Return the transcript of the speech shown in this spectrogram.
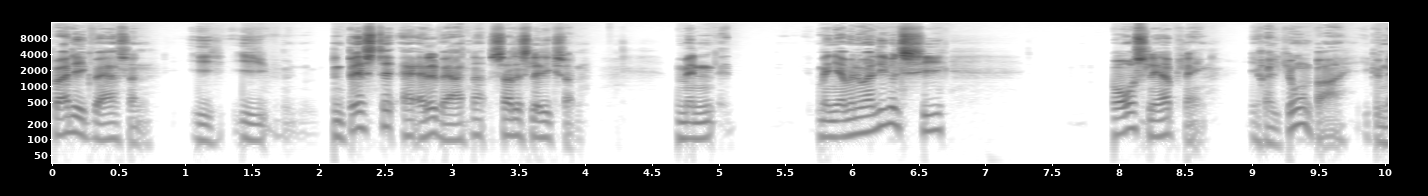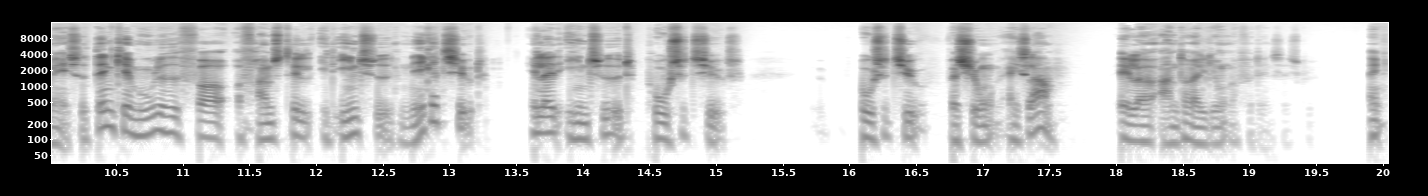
bør det ikke være sådan. I, I den bedste af alle verdener, så er det slet ikke sådan. Men men jeg vil nu alligevel sige, vores læreplan i religion bare i gymnasiet, den giver mulighed for at fremstille et entydigt negativt eller et entydigt positivt positiv version af islam, eller andre religioner for den sags skyld. Ikke?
